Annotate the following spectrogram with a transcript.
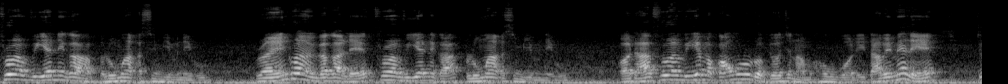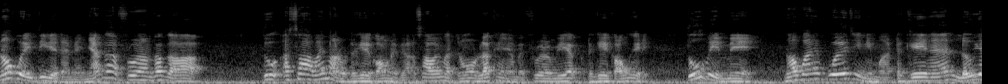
Florian Viet နဲ့ကဘယ်လို့မှအဆင်ပြေမနေဘူး။ Ryan Gravenberch ကလည်း Florian Viet နဲ့ကဘယ်လို့မှအဆင်ပြေမနေဘူး။ အော်ဒါ Florian V ရဲ့မကောင်းဘူးလို့တော့ပြောချင်တာမဟုတ်ဘူးပေါ့လေဒါပေမဲ့လည်းကျွန်တော်ကိုယ်သိတဲ့အတိုင်းပဲညက Florian ဘက်ကသူအစာပိုင်းမှာတော့တကယ်ကောင်းတယ်ဗျာအစာပိုင်းမှာကျွန်တော်လက်ခံရမယ် Florian V ကတကယ်ကောင်းခဲ့တယ်သို့ပေမဲ့နောက်ပိုင်းပွဲချိန်တွေမှာတကယ်တမ်းလောက်ရ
